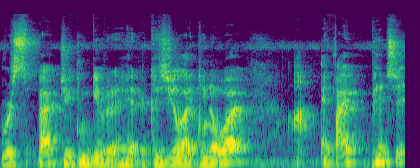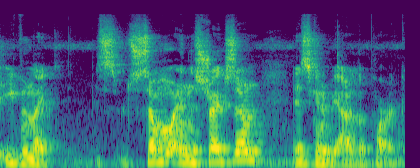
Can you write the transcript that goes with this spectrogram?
respect you can give it a hitter. Cause you're like, you know what? If I pitch it even like s- somewhat in the strike zone, it's gonna be out of the park.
